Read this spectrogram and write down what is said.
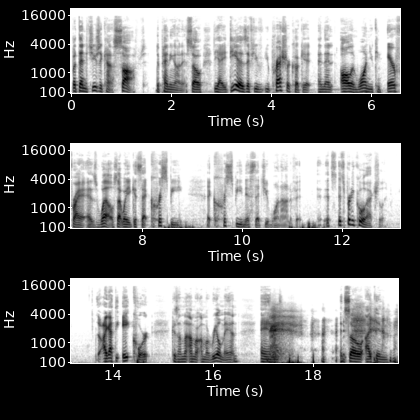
But then it's usually kind of soft depending on it. So the idea is if you you pressure cook it and then all in one, you can air fry it as well. So that way it gets that crispy that crispiness that you want out of it. It's it's pretty cool actually. So I got the eight quart because I'm not, I'm a, I'm a real man, and and so I can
